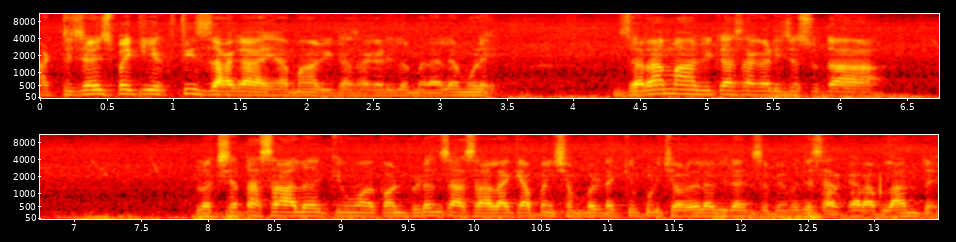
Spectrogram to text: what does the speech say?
अठ्ठेचाळीसपैकी एकतीस जागा ह्या महाविकास आघाडीला मिळाल्यामुळे. जरा महाविकास आघाडीच्या सुद्धा लक्षात असं आलं किंवा कॉन्फिडन्स असा आला की आपण शंभर टक्के पुढच्या वेळेला विधानसभेमध्ये सरकार आपलं आणतोय.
